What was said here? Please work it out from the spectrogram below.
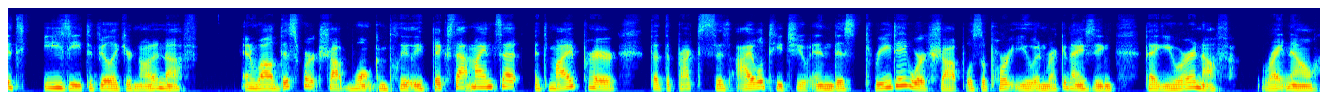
It's easy to feel like you're not enough. And while this workshop won't completely fix that mindset, it's my prayer that the practices I will teach you in this three day workshop will support you in recognizing that you are enough right now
